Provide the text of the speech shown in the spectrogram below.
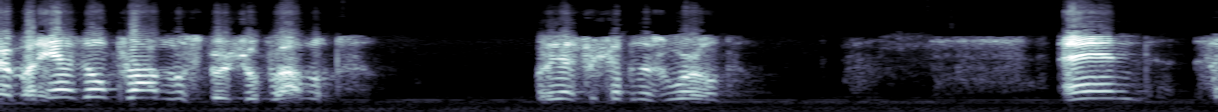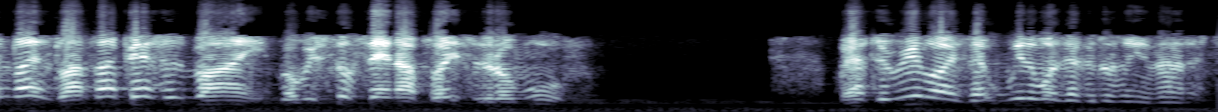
Everybody has their own problems, spiritual problems. What he has picked up in this world. And sometimes a lot of time passes by, but we still stay in our places don't move. We have to realize that we're the ones that can do something about it.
